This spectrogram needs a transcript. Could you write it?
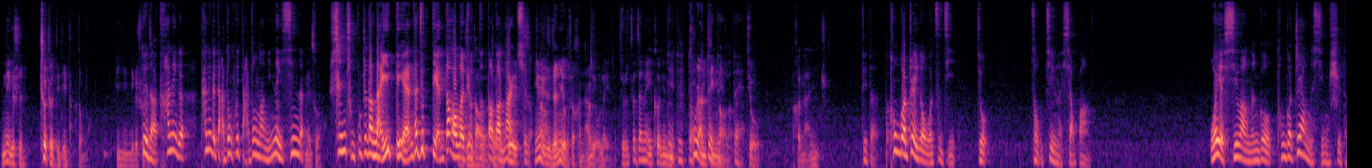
那个是彻彻底底打动我的一一个。对的，他那个他那个打动会打动到你内心的，没错，深处不知道哪一点，他就点到了，就到到那儿去了。因为人有的时候很难流泪的，就是在在那一刻就你突然听到了，对，就很难抑制。对的，通过这个我自己就。走进了肖邦，我也希望能够通过这样的形式的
